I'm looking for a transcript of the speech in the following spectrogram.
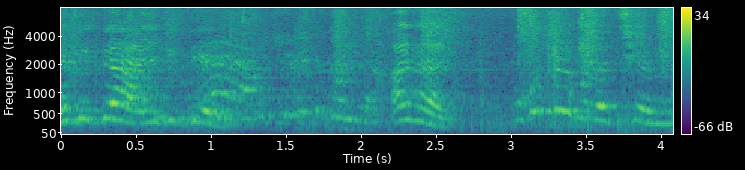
এদিক দিয়ে এদিক দিয়ে। আয় ভাই কখন থেকে বলাচ্ছি আমি?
